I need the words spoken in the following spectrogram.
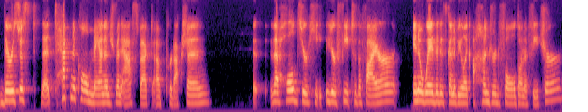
there's just the technical management aspect of production eh, that holds your heat, your feet to the fire in a way that is going to be like a hundredfold on a feature.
